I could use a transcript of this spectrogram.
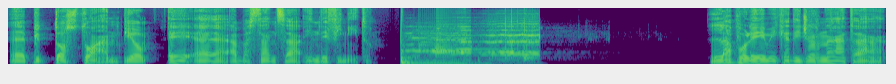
eh, piuttosto ampio e eh, abbastanza indefinito. La polemica di giornata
